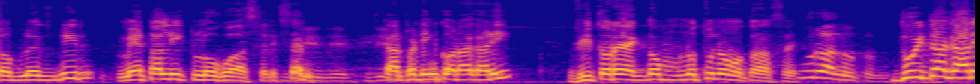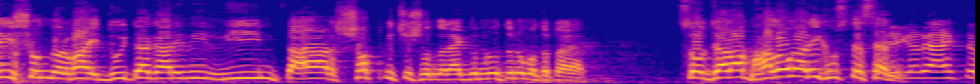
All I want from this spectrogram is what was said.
ডব্লিউএক্সবির মেটালিক লোগো আছে দেখছেন। কার্পেটিং করা গাড়ি। ভিতরে একদম নতুনের মতো আছে। পুরা নতুন। দুইটা গাড়ি সুন্দর ভাই দুইটা গাড়িরই রিম টায়ার সবকিছু সুন্দর একদম নতুনের মতো টায়ার। সো যারা ভালো গাড়ি খুঁজতেছেন এই গাড়ি আরেকটা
